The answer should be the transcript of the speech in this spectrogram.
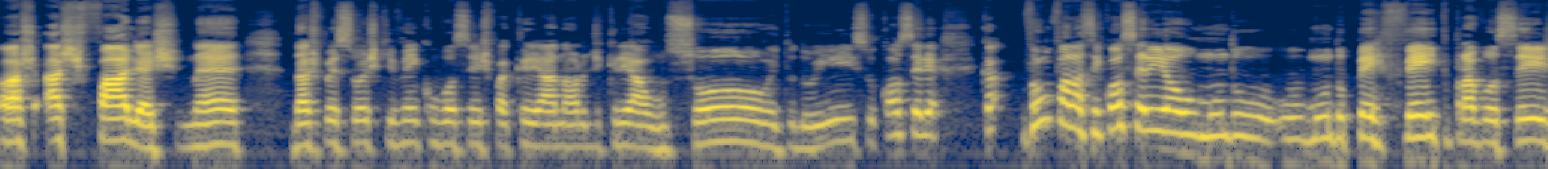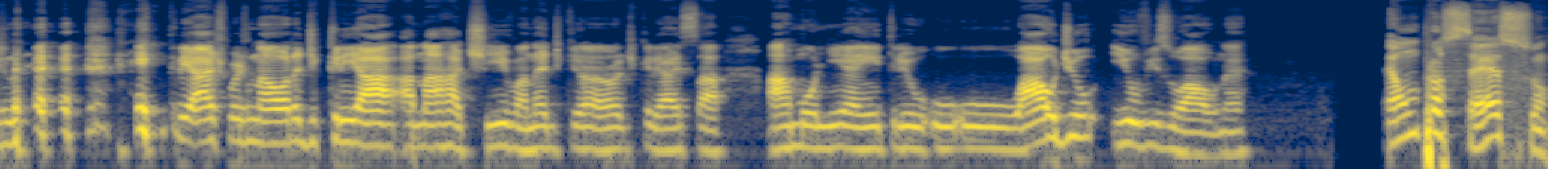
as, as falhas, né, das pessoas que vêm com vocês para criar na hora de criar um som e tudo isso? Qual seria, vamos falar assim, qual seria o mundo, o mundo perfeito para vocês, né, entre aspas, na hora de criar a narrativa, né, de na hora de criar essa harmonia entre o, o, o áudio e o visual, né? É um processo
